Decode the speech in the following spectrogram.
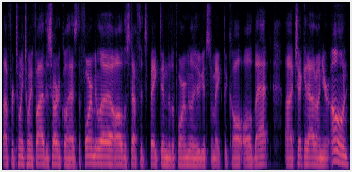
uh, for 2025. This article has the formula, all the stuff that's baked into the formula, who gets to make the call, all that. Uh, check it out on your own.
